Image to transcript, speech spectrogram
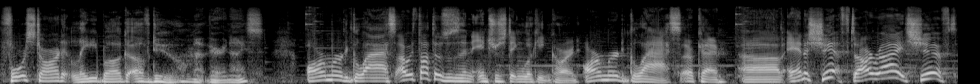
Four-starred Ladybug of Doom. Very nice. Armored Glass. I always thought this was an interesting looking card. Armored Glass. Okay. Uh, and a Shift. All right, Shift.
